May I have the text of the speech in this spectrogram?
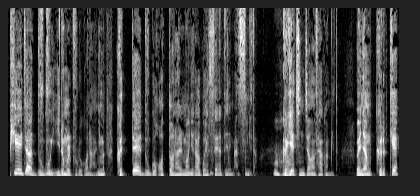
피해자 누구 이름을 부르거나 아니면 그때 누구 어떤 할머니라고 했어야 되는 게 맞습니다. 그게 진정한 사과입니다. 왜냐하면 그렇게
